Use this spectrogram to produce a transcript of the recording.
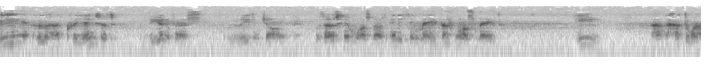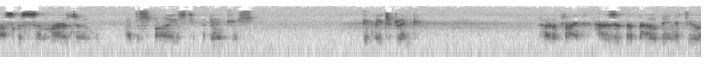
He who had created the universe, we read in John, without him was not anything made that was made. He had to ask a Samaritan, a despised adulteress, give me to drink. Her reply, How is it that thou, being a Jew,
